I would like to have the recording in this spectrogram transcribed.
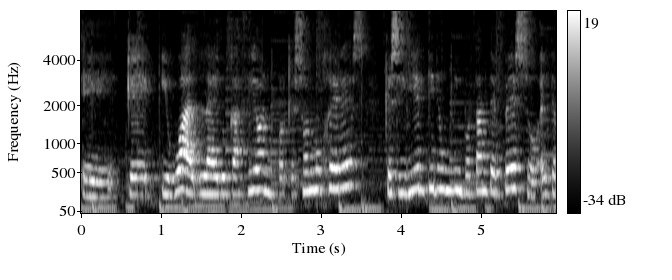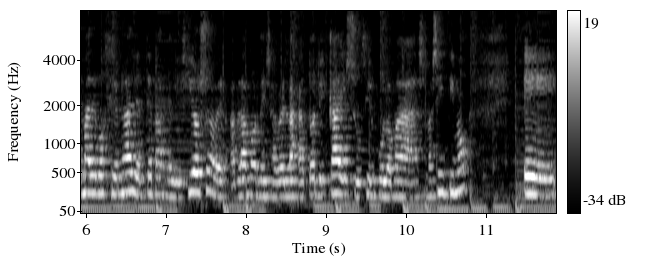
eh, que igual la educación, porque son mujeres que si bien tiene un importante peso el tema devocional y el tema religioso, a ver, hablamos de Isabel la Católica y su círculo más, más íntimo, eh,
